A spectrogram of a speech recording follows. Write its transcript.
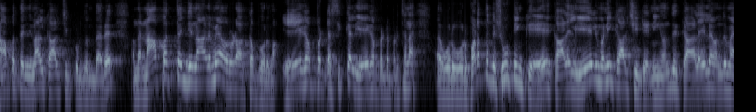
நாற்பத்தஞ்சு நாள் கால் ஷீட் கொடுத்துருந்தாரு. அந்த நாற்பத்தஞ்சு நாளுமே அவரோட அக்கப்போர் தான். ஏகப்பட்ட சிக்கல் ஏகப்பட்ட பிரச்சனை. ஒரு ஒரு படத்துக்கு ஷூட்டிங்க்கு காலையில் ஏழு மணி கால் ஷீட்டு நீங்கள் வந்து காலையில் வந்து மே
